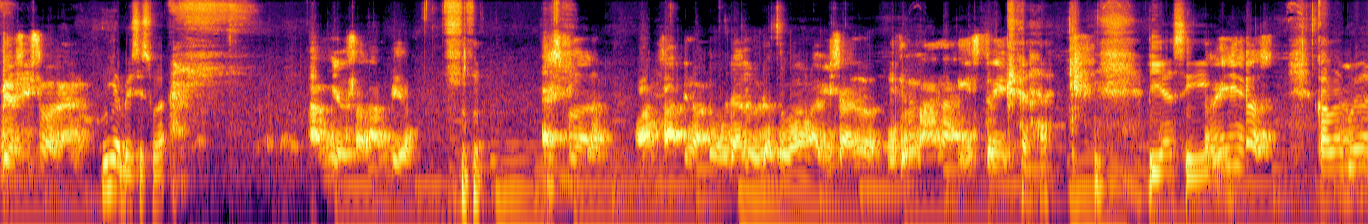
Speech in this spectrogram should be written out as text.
Beasiswa kan? Iya beasiswa ambil salah ambil. Explore. Manfaatin waktu muda lu udah tua nggak bisa lu mikirin anak istri. Iya sih. Serius. Kalau gue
